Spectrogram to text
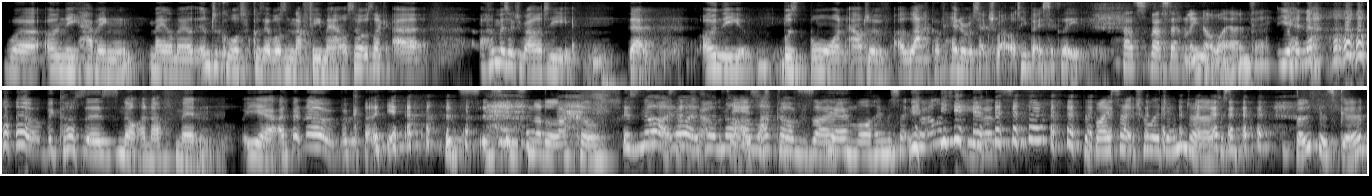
were only having male male intercourse because there wasn't enough females. So it was like a, a homosexuality that only was born out of a lack of heterosexuality, basically. That's that's definitely not why I'm gay. Yeah, no, because there's not enough men. Yeah, I don't know because yeah, It's it's, it's not a lack of. it's not. No, it's not a it's lack of desire yeah. for more homosexuality. That's the bisexual agenda. Just both is good.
